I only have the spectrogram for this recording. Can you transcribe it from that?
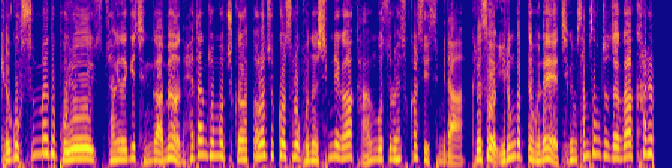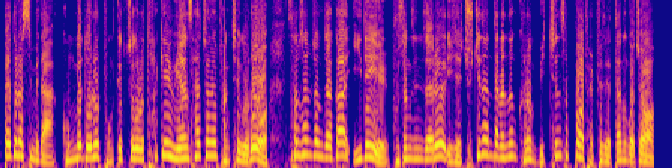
결국 순매도 보유 잔액이 증가하면 해당 종목 주가가 떨어질 것으로 보는 심리가 강한 것으로 해석할 수 있습니다. 그래서 이런 것 때문에 지금 삼성전자가 칼을 빼들었습니다. 공매도를 본격적으로 타기 위한 사전의 방책으로 삼성전자가 2대1 부상증자를 이제 추진한다는 그런 미친 속보가 발표됐다는 거죠.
